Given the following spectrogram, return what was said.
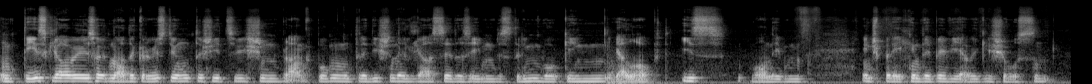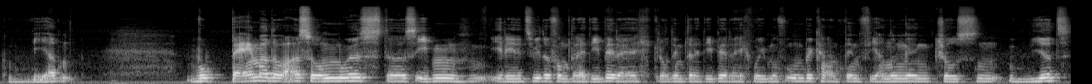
Und das, glaube ich, ist halt noch der größte Unterschied zwischen Blankbogen und Traditional Klasse, dass eben das Stringwalking erlaubt ist, wann eben entsprechende Bewerbe geschossen werden. Wobei man da auch sagen muss, dass eben, ich rede jetzt wieder vom 3D-Bereich, gerade im 3D-Bereich, wo eben auf unbekannte Entfernungen geschossen wird,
